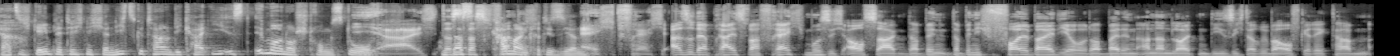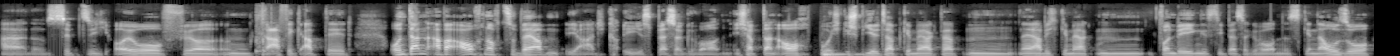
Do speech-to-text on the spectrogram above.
Da hat sich gameplay-technisch ja nichts getan und die KI ist immer noch strungsdoof. Ja, ich, Und das, das, kann man kritisieren. Echt frech. Also der Preis war frech, muss ich auch sagen. Da bin, da bin ich voll bei dir oder bei den anderen Leuten, die sich darüber aufgeregt haben. Ah, 70 Euro für ein Grafik-Update. Und dann aber auch noch zu werben, ja, die KI ist besser geworden. Ich habe dann auch, wo ich gespielt habe, gemerkt habe, ne, habe ich gemerkt, mh, von wegen ist die besser geworden. Das ist genauso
